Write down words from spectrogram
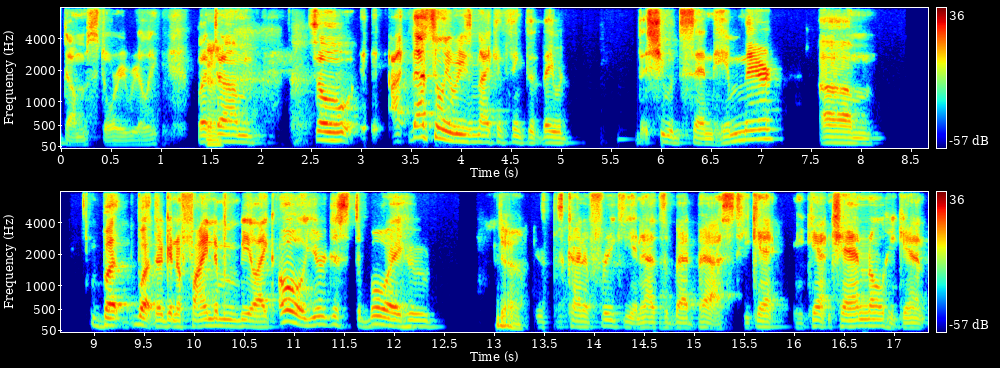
dumb story, really. But Yeah. um, so I, that's the only reason I can think that they would that she would send him there. Um, but what they're gonna find him and be like, "Oh, you're just a boy who Yeah. is kind of freaky and has a bad past. He can't he can't channel. He can't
